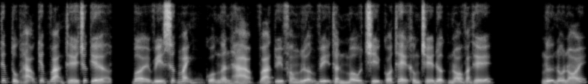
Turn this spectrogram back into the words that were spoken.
tiếp tục hạo kiếp vạn thế trước kia, bởi vì sức mạnh của Ngân Hà và Tùy Phong lưỡng vị thần mâu chỉ có thể khống chế được nó vạn thế. Ngự nô nói,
